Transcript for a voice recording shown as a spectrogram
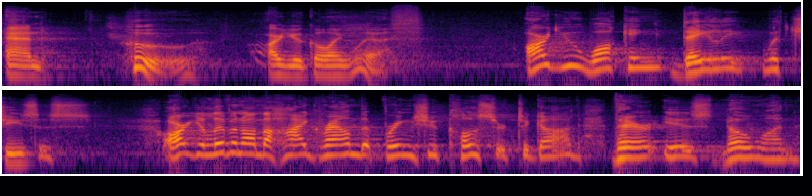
And who are you going with? Are you walking daily with Jesus? Are you living on the high ground that brings you closer to God? There is no one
